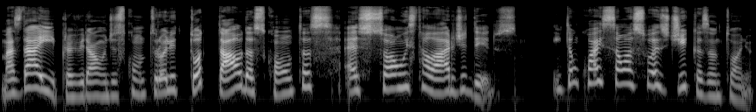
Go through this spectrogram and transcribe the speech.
Mas daí para virar um descontrole total das contas é só um estalar de dedos. Então, quais são as suas dicas, Antônio,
